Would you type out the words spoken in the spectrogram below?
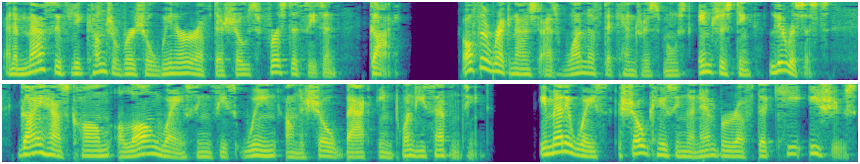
and massively controversial winner of the show's first season, GAI. Often recognized as one of the country's most interesting lyricists, GAI has come a long way since his win on the show back in 2017 in many ways showcasing a number of the key issues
